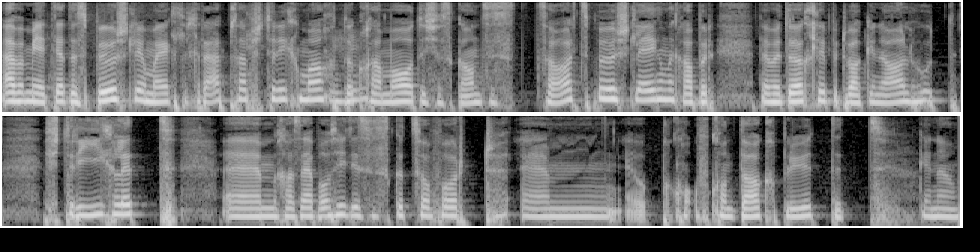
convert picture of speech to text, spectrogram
man hat ja das Bürstchen, wo man eigentlich Krebsabstrich macht. Da Mhm. kann man, das ist ein ganzes zartes Bürstchen eigentlich, aber wenn man dort über die Vaginalhaut streichelt, ähm, kann es eben auch sein, dass es sofort ähm, auf Kontakt blutet. Genau.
